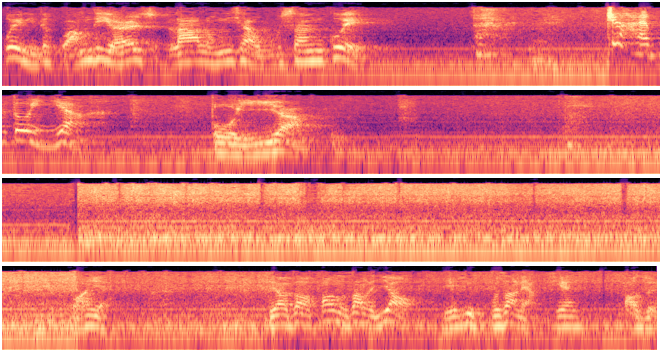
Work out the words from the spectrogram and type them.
为你的皇帝儿子拉拢一下吴三桂，啊。这还不都一样啊？不一样。王爷，只要照方子上的药连续服上两天，保准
